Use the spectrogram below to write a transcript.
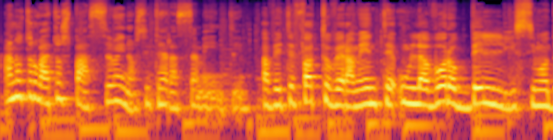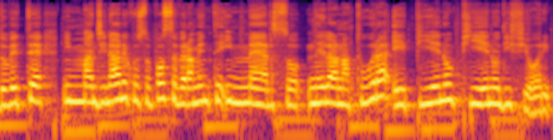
hanno trovato spazio i nostri terrazzamenti. Avete fatto veramente un lavoro bellissimo, dovete immaginare questo posto veramente immerso nella natura e pieno pieno di fiori.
